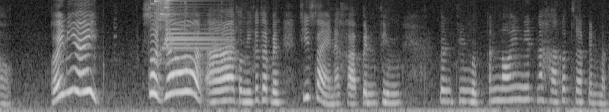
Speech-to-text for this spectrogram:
ออก เฮ้ยนี่ไง สุดยอด อ่า ตรงนี้ก็จะเป็นที่ใส่นะคะ เป็นฟิล์ม เป็นฟิล์มแบบอันน้อยนิดนะคะ ก็จะเป็นแบบ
